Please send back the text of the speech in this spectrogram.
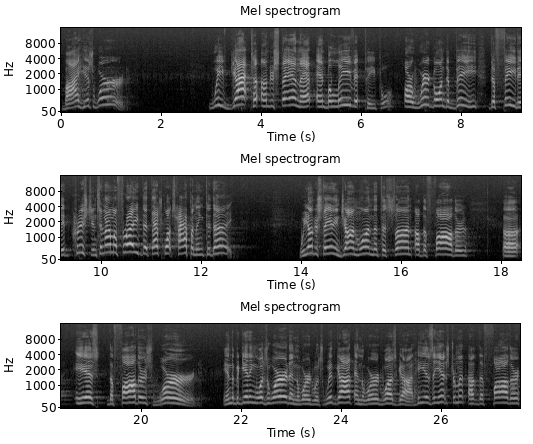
by his word. We've got to understand that and believe it, people, or we're going to be defeated Christians. And I'm afraid that that's what's happening today. We understand in John 1 that the Son of the Father uh, is the Father's Word. In the beginning was the Word, and the Word was with God, and the Word was God. He is the instrument of the Father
